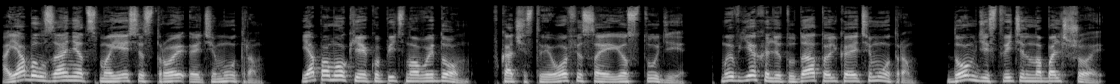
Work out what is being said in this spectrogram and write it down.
А я был занят с моей сестрой этим утром. Я помог ей купить новый дом в качестве офиса ее студии. Мы въехали туда только этим утром. Дом действительно большой,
